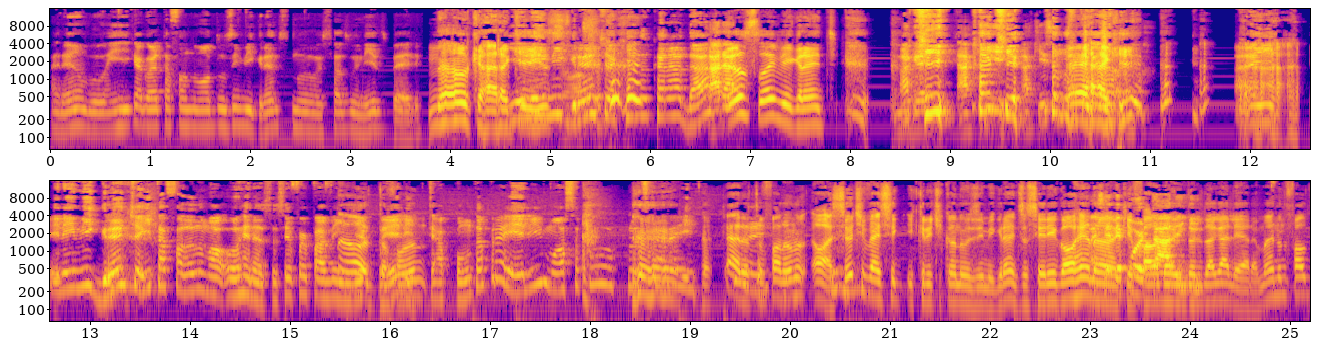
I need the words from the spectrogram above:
Caramba, o Henrique agora tá falando mal dos imigrantes nos Estados Unidos, velho. Não, cara, e que ele é isso. imigrante aqui no Canadá. Cara, Eu sou imigrante. Aqui, aqui, aqui. aqui, você não É, aqui. Aí, ele é imigrante aí, tá falando mal. Ô, Renan, se você for pra vender Não, pra ele, falando- aponta pra ele e mostra pro, pros caras aí. Cara, eu tô falando. Ó, se eu tivesse criticando os imigrantes, eu seria igual o Renan, ser que fala da índole Henrique. da galera. Mas não falo,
